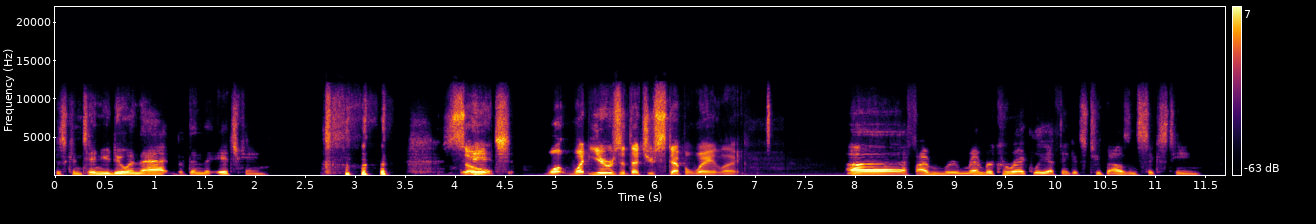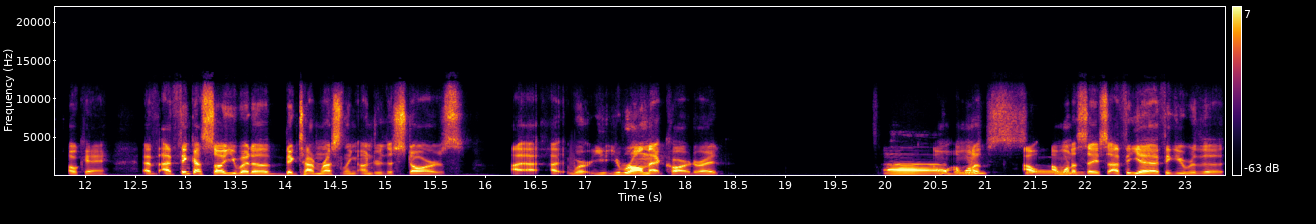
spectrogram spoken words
just continue doing that. But then the itch came. so, itch. what what year is it that you step away? Like, uh, if I remember correctly, I think it's 2016. Okay, I, think I saw you at a big time wrestling under the stars. I, I where you, you were on that card, right? Uh, I want to. So. I, I want to say so. I think yeah. I think you were the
